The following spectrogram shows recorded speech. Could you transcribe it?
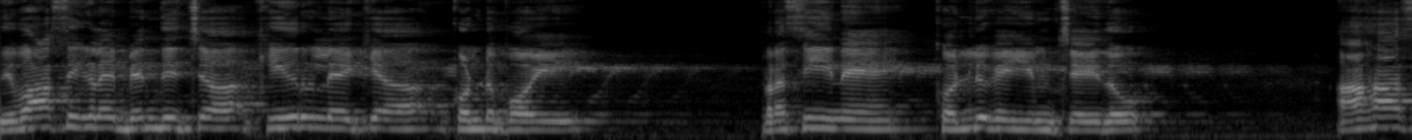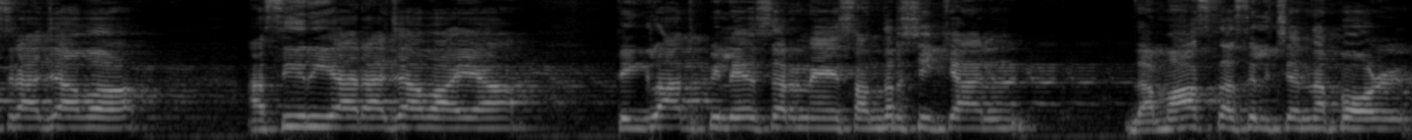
നിവാസികളെ ബന്ധിച്ച് കീറിലേക്ക് കൊണ്ടുപോയി. റസീനെ കൊല്ലുകയും ചെയ്തു. ആഹാസ് രാജാവ് അസീറിയ രാജാവായ തിഗ്ലാത് പിലേസറിനെ സന്ദർശിക്കാൻ ദമാസ്കസിൽ ചെന്നപ്പോൾ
